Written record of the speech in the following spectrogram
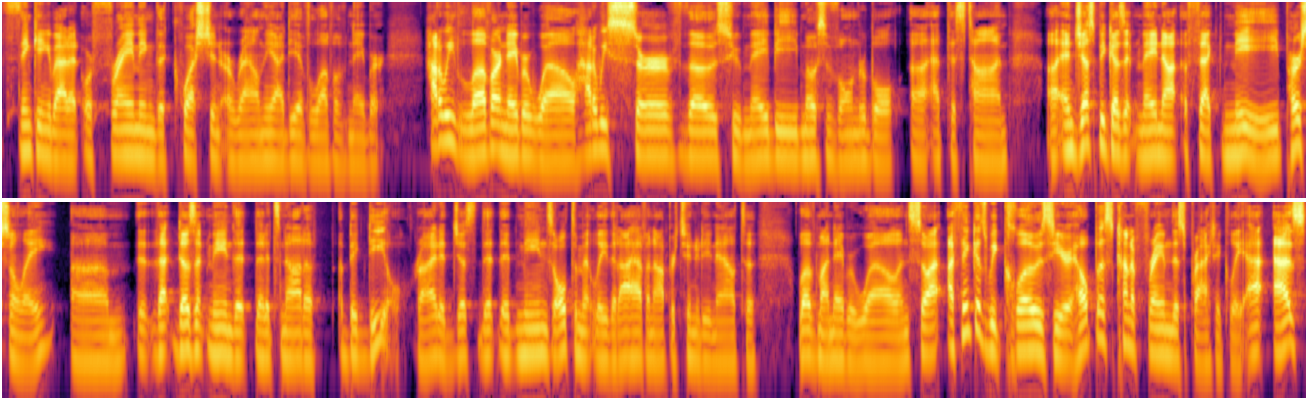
thinking about it or framing the question around the idea of love of neighbor. How do we love our neighbor well? How do we serve those who may be most vulnerable uh, at this time? Uh, and just because it may not affect me personally, um, that doesn't mean that that it's not a, a big deal, right? It just that it means ultimately that I have an opportunity now to love my neighbor well. And so I, I, think as we close here, help us kind of frame this practically. As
